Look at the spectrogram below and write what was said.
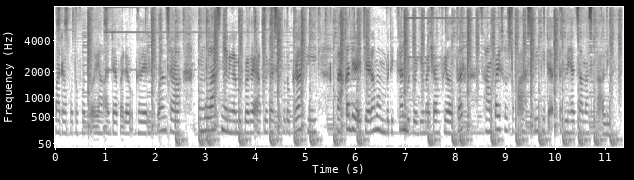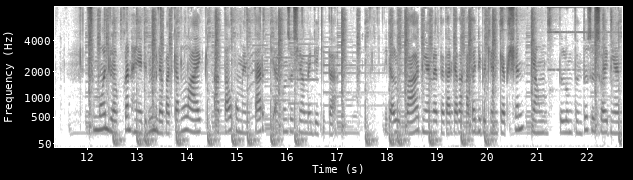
pada foto-foto yang ada pada galeri ponsel, memulasnya dengan berbagai aplikasi fotografi, bahkan tidak jarang memberikan berbagai macam filter sampai sosok asli tidak terlihat sama sekali. Semua dilakukan hanya demi mendapatkan like atau komentar di akun sosial media kita. Tidak lupa dengan rentetan kata-kata di bagian caption yang belum tentu sesuai dengan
